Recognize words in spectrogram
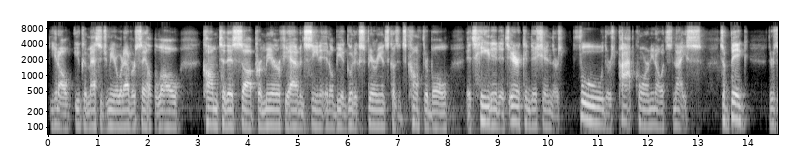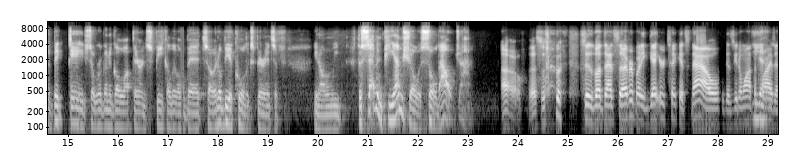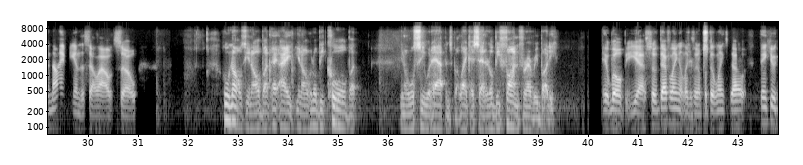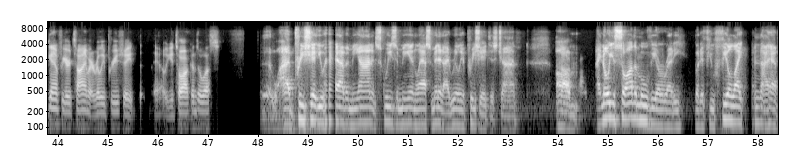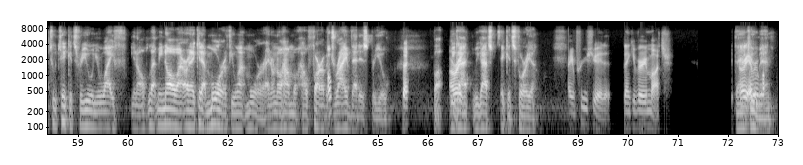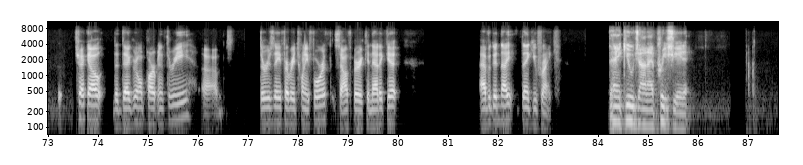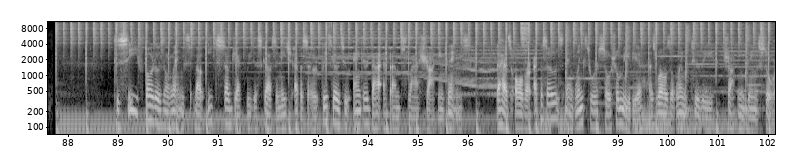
you know you can message me or whatever. Say hello. Come to this uh, premiere if you haven't seen it. It'll be a good experience because it's comfortable. It's heated. It's air conditioned. There's food. There's popcorn. You know, it's nice. It's a big. There's a big stage, so we're gonna go up there and speak a little bit. So it'll be a cool experience if, you know, we the 7 p.m. show is sold out, John. Oh, that's so about that. So everybody, get your tickets now because you don't want the Yeah. five and nine p.m. to sell out. So Who knows, you know, but I, I, you know, it'll be cool, but you know, we'll see what happens. But like I said, it'll be fun for everybody. it will be, yeah. So definitely, like I said, I'll put the links out. Thank you again for your time. I really appreciate you, know, you talking to us. I appreciate you having me on and squeezing me in last minute. I really appreciate this, John. No Um. I know you saw the movie already, but if you feel like I have two tickets for you and your wife, you know, let me know, or I could have more if you want more. I don't know how how far of a Oh. drive that is for you, Okay. but we All right. got we got some tickets for you. I appreciate it. Thank you very much. Thank right, you, everyone. man. check out the Dead Girl Apartment 3, uh, Thursday, February 24th, Southbury, Connecticut. Have a good night. Thank you, Frank. Thank you, John. I appreciate it. To see photos and links about each subject we discuss in each episode, please go to anchor.fm slash shocking things. That has all of our episodes and links to our social media, as well as a link to the Shocking Things store.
